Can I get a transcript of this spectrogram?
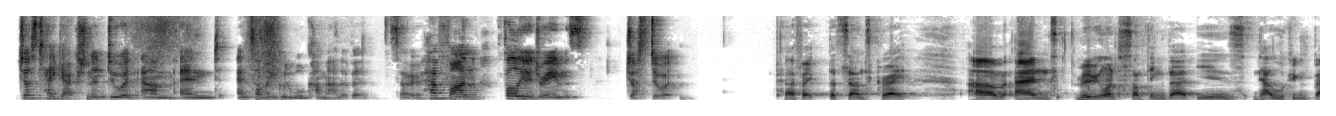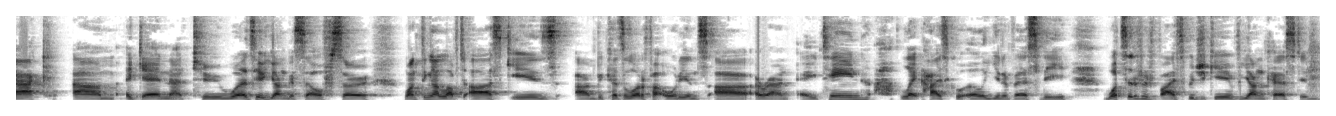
just take action and do it um, and and something good will come out of it. So have fun, follow your dreams, just do it. Perfect. That sounds great. Um, and moving on to something that is now looking back um, again to where's your younger self. So, one thing I love to ask is um, because a lot of our audience are around 18, late high school, early university, what sort of advice would you give young Kirsten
